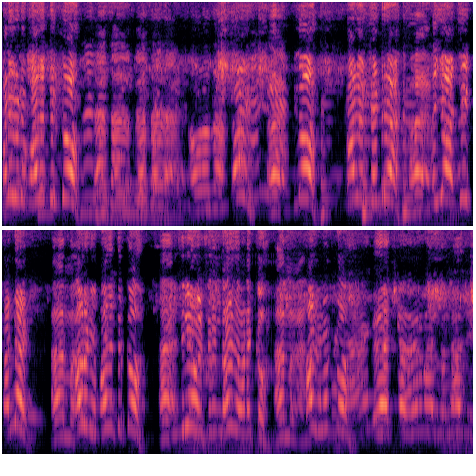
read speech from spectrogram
அடிவிட பாதத்திற்கும் பேசாத பேசாத அவ்வளவுதான் ஏய் இதோ காலம் சென்ற ஐயா ஜி கண்ணன் ஆமா அவருடைய பாதத்திற்கும் ஆ. சிறியவன் சிறந்த வணக்கம் ஆமா ஆள் வணக்கம் வேட்க வெறுமா சொன்னாது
